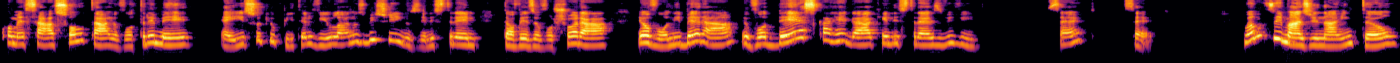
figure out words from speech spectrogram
começar a soltar, eu vou tremer. É isso que o Peter viu lá nos bichinhos, eles tremem. Talvez eu vou chorar, eu vou liberar, eu vou descarregar aquele estresse vivido. Certo? Certo. Vamos imaginar então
